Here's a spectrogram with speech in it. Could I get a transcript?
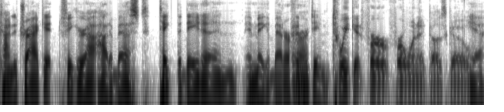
kind of track it, figure out how to best take the data and, and make it better for And our team. Tweak it for for when it does go. Yeah,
